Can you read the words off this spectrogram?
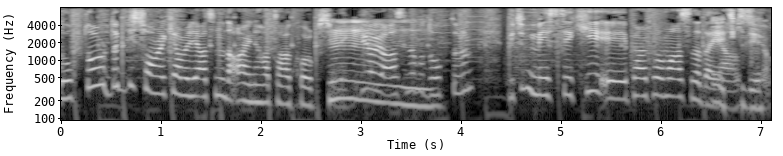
doktor da bir sonraki ameliyatında da aynı hata korkusu bekliyor ve aslında bu doktorun bütün mesleki e, performansına da yansıyor. etkiliyor.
